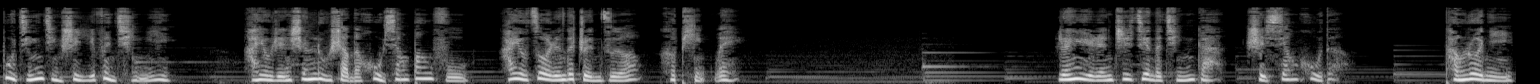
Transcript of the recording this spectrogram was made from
不仅仅是一份情谊，还有人生路上的互相帮扶，还有做人的准则和品味。人与人之间的情感是相互的，倘若你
